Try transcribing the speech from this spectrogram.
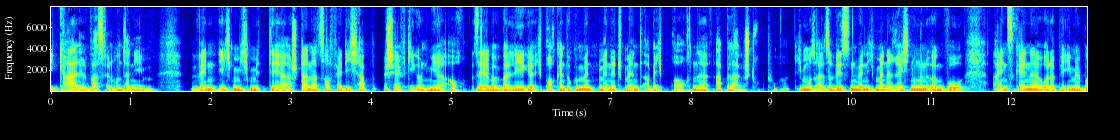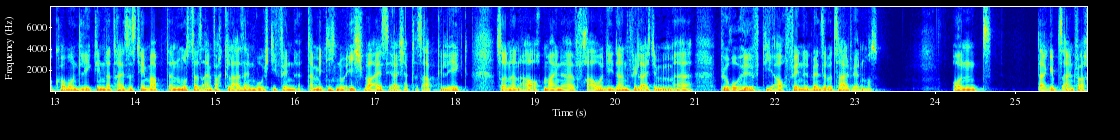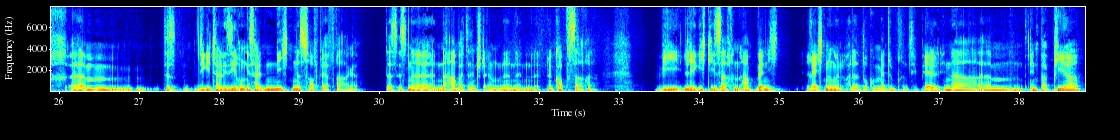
egal was für ein Unternehmen, wenn ich mich mit der Standardsoftware, die ich habe, beschäftige und mir auch selber überlege, ich brauche kein Dokumentenmanagement, aber ich brauche eine Ablagestruktur. Ich muss also wissen, wenn ich meine Rechnungen irgendwo einscanne oder per E-Mail bekomme und lege die im Dateisystem ab, dann muss das einfach klar sein, wo ich die finde. Damit nicht nur ich weiß, ja, ich habe das abgelegt, sondern auch meine Frau, die dann vielleicht im äh, Büro hilft, die auch findet, wenn sie bezahlt werden muss. Und da gibt's einfach, ähm, das, Digitalisierung ist halt nicht eine Softwarefrage. Das ist eine, eine Arbeitseinstellung, eine, eine Kopfsache. Wie lege ich die Sachen ab, wenn ich Rechnungen oder Dokumente prinzipiell in, einer, ähm, in Papier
